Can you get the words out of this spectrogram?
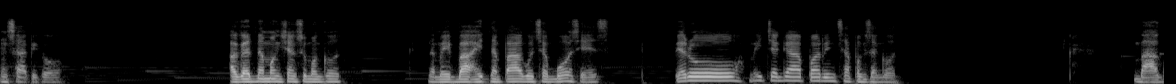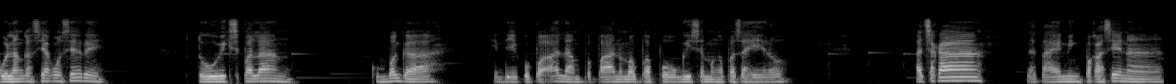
Ang sabi ko. Agad namang siyang sumagot na may bahit na pagod sa boses pero may tiyaga pa rin sa pagsagot. Bago lang kasi ako sir eh. Two weeks pa lang. Kumbaga, hindi ko pa alam pa paano magpapogi sa mga pasahero. At saka, na-timing pa kasi na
